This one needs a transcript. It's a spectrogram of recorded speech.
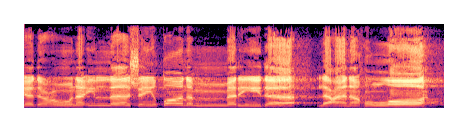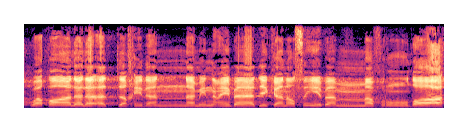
يدعون الا شيطانا مريدا لعنه الله وقال لاتخذن من عبادك نصيبا مفروضا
